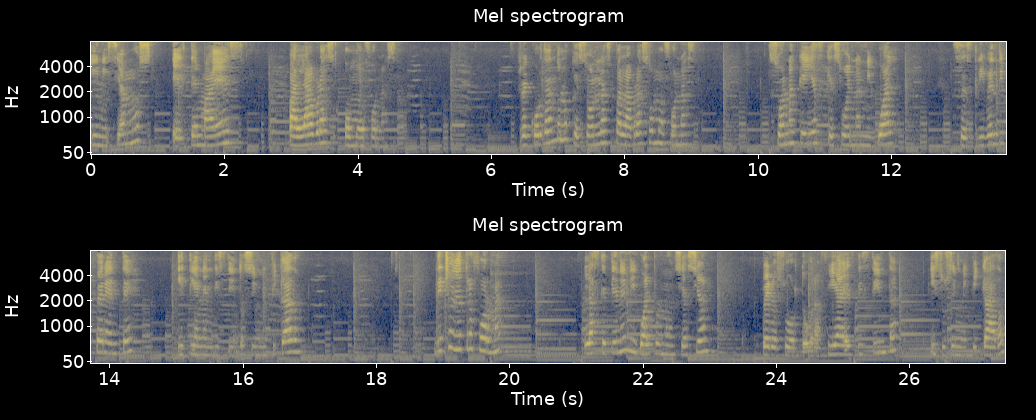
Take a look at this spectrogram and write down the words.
Iniciamos, el tema es palabras homófonas. Recordando lo que son las palabras homófonas, son aquellas que suenan igual, se escriben diferente y tienen distinto significado. Dicho de otra forma, las que tienen igual pronunciación, pero su ortografía es distinta y su significado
